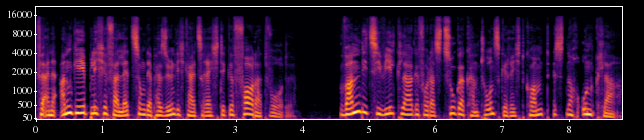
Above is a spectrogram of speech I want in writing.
für eine angebliche Verletzung der Persönlichkeitsrechte gefordert wurde. Wann die Zivilklage vor das Zuger Kantonsgericht kommt, ist noch unklar.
